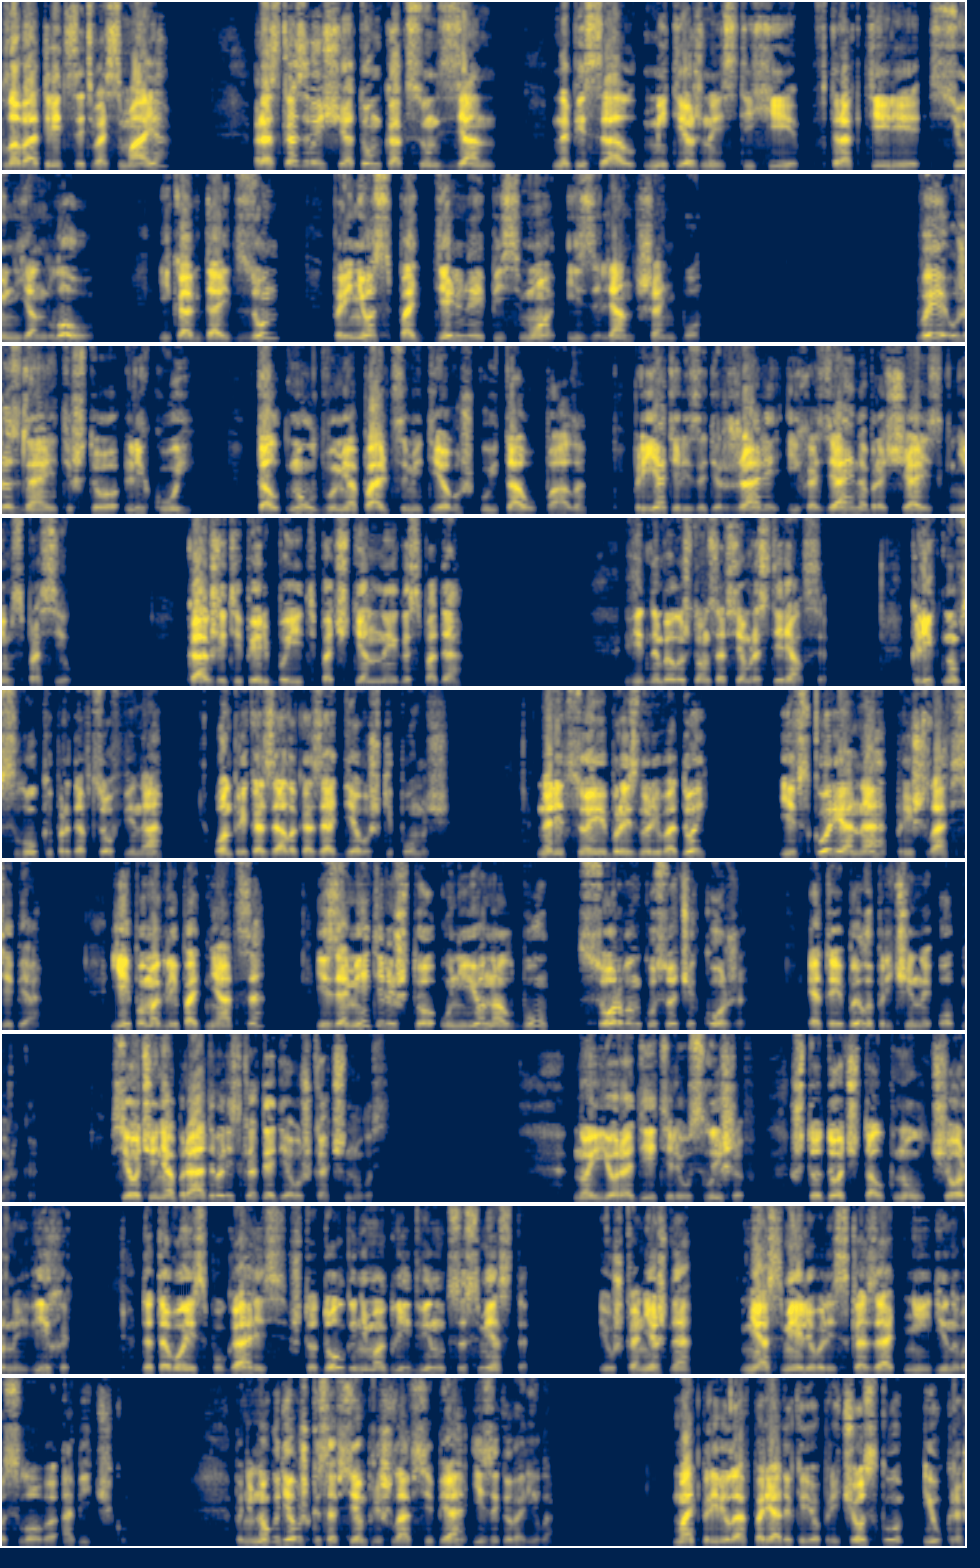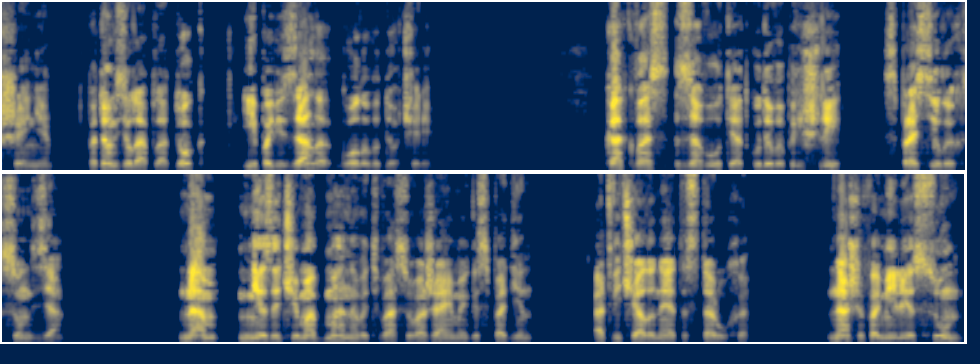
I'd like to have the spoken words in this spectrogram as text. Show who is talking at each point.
Speaker 1: Глава 38, рассказывающая о том, как Сунцзян написал мятежные стихи в трактире Сюнь-Ян-Лоу и как Дайцзун принес поддельное письмо из Лян-Шаньбо. Вы уже знаете, что Ликуй толкнул двумя пальцами девушку, и та упала. Приятели задержали, и хозяин, обращаясь к ним, спросил. Как же теперь быть, почтенные господа? Видно было, что он совсем растерялся. Кликнув слуг и продавцов вина, он приказал оказать девушке помощь. На лицо ей брызнули водой, и вскоре она пришла в себя. Ей помогли подняться и заметили, что у нее на лбу сорван кусочек кожи. Это и было причиной обморока. Все очень обрадовались, когда девушка очнулась. Но ее родители, услышав, что дочь толкнул черный вихрь, до того испугались, что долго не могли двинуться с места. И уж, конечно, не осмеливались сказать ни единого слова обидчику. Понемногу девушка совсем пришла в себя и заговорила. Мать привела в порядок ее прическу и украшения, потом взяла платок и повязала голову дочери. — Как вас зовут и откуда вы пришли? — спросил их Сунцзян. — Нам незачем обманывать вас, уважаемый господин, — отвечала на это старуха. — Наша фамилия Сун,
